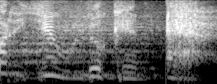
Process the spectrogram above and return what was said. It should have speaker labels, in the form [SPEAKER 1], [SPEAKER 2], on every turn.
[SPEAKER 1] What are you looking at?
